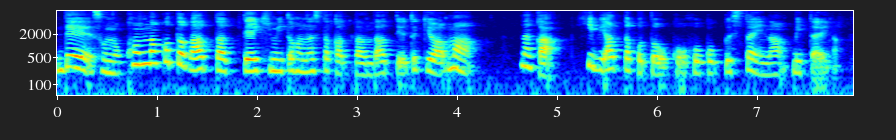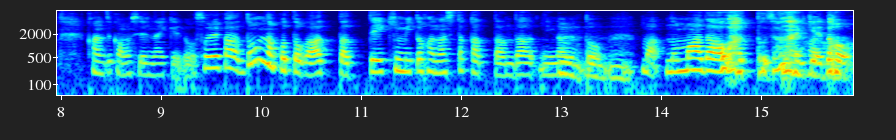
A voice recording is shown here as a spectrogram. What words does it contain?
でそのこんなことがあったって君と話したかったんだっていう時はまあなんか日々あったことをこう報告したいなみたいな感じかもしれないけどそれがどんなことがあったって君と話したかったんだになると、うんうんうん。まあノマダーワットじゃないけど。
